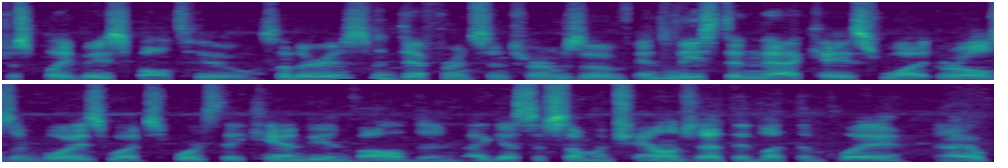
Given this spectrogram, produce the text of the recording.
just play baseball too. So there is a difference in terms of at least in that case what girls and boys what sports they can be involved in. I guess if someone challenged that they'd let them play. And i hope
